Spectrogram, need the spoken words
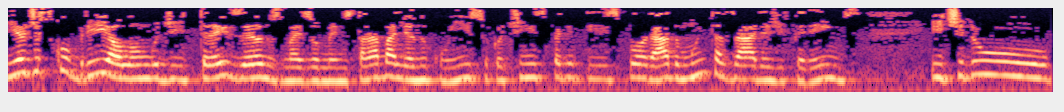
E eu descobri ao longo de três anos, mais ou menos, trabalhando com isso, que eu tinha explorado muitas áreas diferentes e tido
